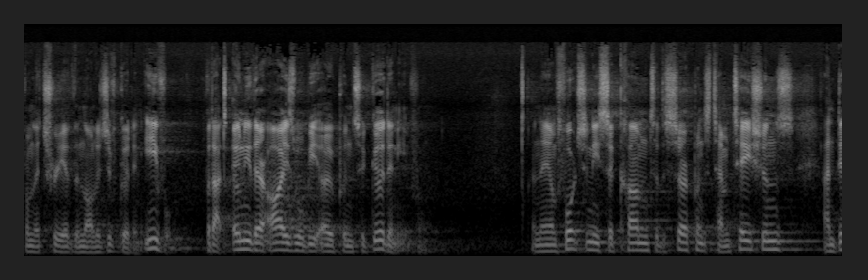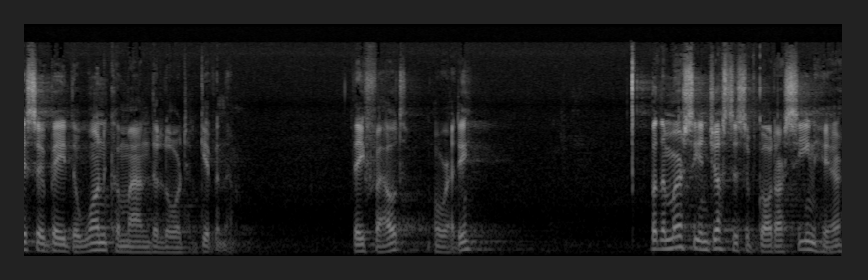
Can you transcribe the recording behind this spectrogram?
from the tree of the knowledge of good and evil, but that only their eyes will be open to good and evil. and they unfortunately succumbed to the serpent's temptations and disobeyed the one command the Lord had given them. They failed already. But the mercy and justice of God are seen here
